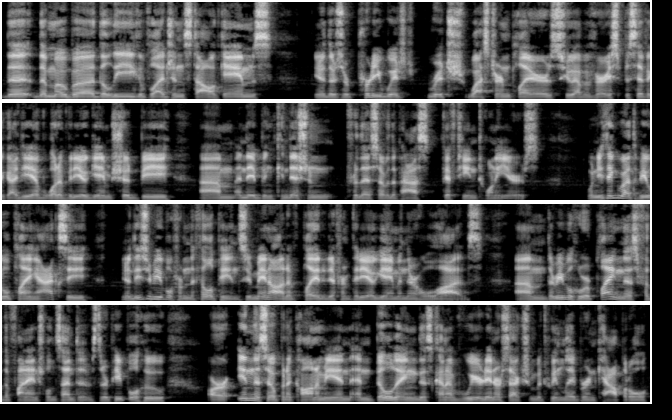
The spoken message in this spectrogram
the the MOBA the League of Legends style games you know there's a pretty rich, rich Western players who have a very specific idea of what a video game should be um, and they've been conditioned for this over the past 15 20 years. When you think about the people playing Axie you know these are people from the Philippines who may not have played a different video game in their whole lives. Um, they're people who are playing this for the financial incentives. They're people who are in this open economy and, and building this kind of weird intersection between labor and capital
